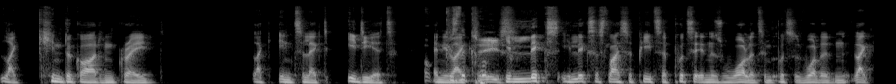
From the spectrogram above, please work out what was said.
like kindergarten grade like intellect idiot and he like cl- he licks he licks a slice of pizza puts it in his wallet and puts his wallet in like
